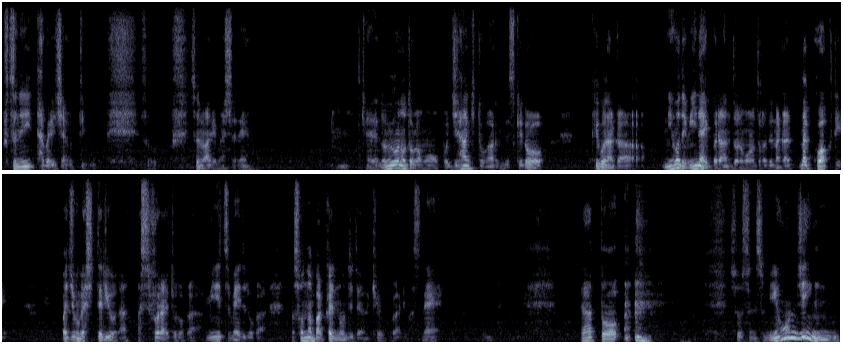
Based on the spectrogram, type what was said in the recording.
普通に食べれちゃうっていう。そう、そういうのもありましたね。えー飲み物とかもこう自販機とかあるんですけど、結構なんか、日本で見ないブランドのものとかでなんか、なんか怖くて、まあ、自分が知ってるような、まあスプライトとか、ミニッツメイドとか、まあそんなんばっかり飲んでたような記憶がありますね。であと、そうですね、日本人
